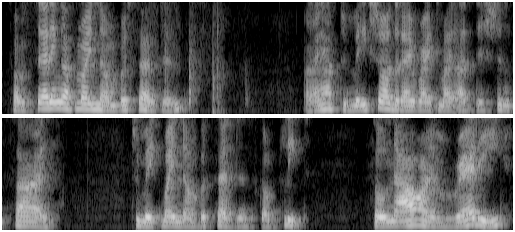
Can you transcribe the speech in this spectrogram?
So I'm setting up my number sentence. And I have to make sure that I write my addition sign to make my number sentence complete. So now I'm ready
